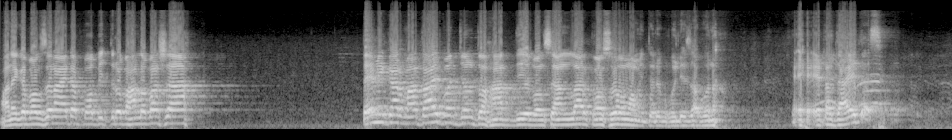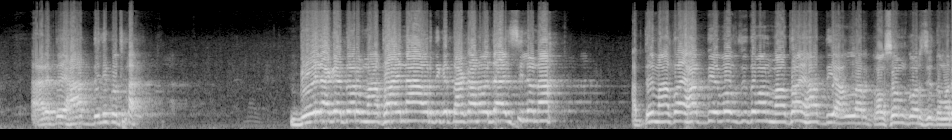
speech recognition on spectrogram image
অনেকে বলছে, না, এটা পবিত্র ভালোবাসা। প্রেমিকার মাথায় পর্যন্ত হাত দিয়ে বলছে, আল্লাহর কসম, আমি তোরে ভুলে যাব না। এটা জায়েজ আছে? আরে তুই হাত দিলি কোথায়? বিয়ের আগে তোর মাথায় না, ওর দিকে তাকানো যাইছিল না। আর তুই মাথায় হাত দিয়ে বলছি, তোমার মাথায় হাত দিয়ে আল্লাহর কসম করছি, তোমার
